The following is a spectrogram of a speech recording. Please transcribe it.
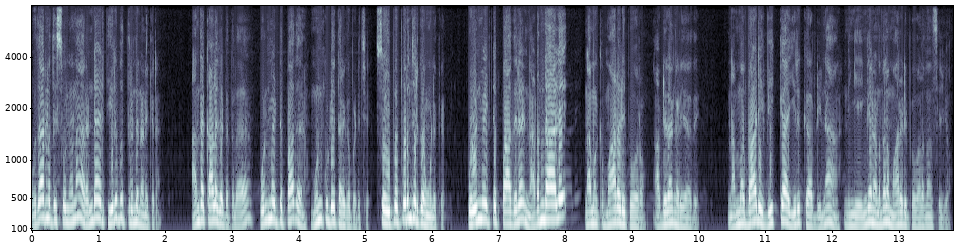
உதாரணத்துக்கு சொல்லணும்னா ரெண்டாயிரத்தி இருபத்தி ரெண்டு நினைக்கிறேன். அந்த காலகட்டத்தில் உள்மேட்டு பாதை முன்கூட்டியே திறக்கப்பட்டுச்சு. ஸோ இப்போ புரிஞ்சிருக்கும் உங்களுக்கு? உள்மேட்டு பாதையில் நடந்தாலே நமக்கு மாரடைப்பு வரும். அப்படிலாம் கிடையாது. நம்ம பாடி வீக்காக இருக்கு அப்படின்னா நீங்கள் எங்கே நடந்தாலும் மாரடைப்பு வரதான் செய்யும்.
